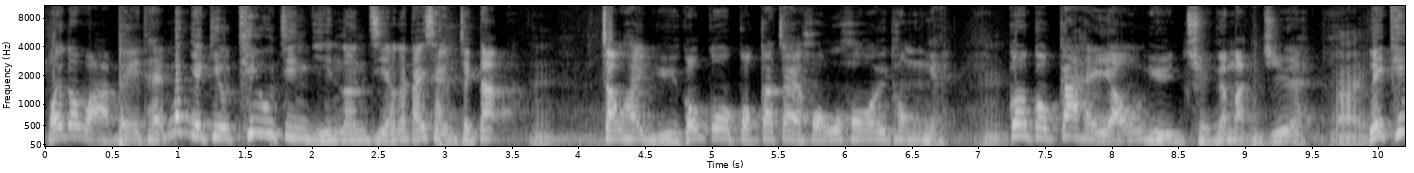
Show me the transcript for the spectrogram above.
我而家話俾你聽，乜嘢叫挑戰言論自由嘅底線唔值得？就係如果嗰個國家真係好開通嘅，嗰、個國家係有完全嘅民主嘅。係你挑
